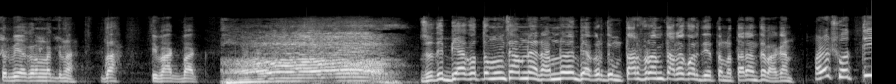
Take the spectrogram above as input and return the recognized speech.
তোর বিয়ে করানো লাগবে না। যা তুই বাঘ বাঘ যদি বিয়া করতে মন চাই আপনার আপনার বিয়া করে দিব তারপর আমি তারা করে দিতাম না তারা আনতে ভাগান। ঘটক সত্যি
